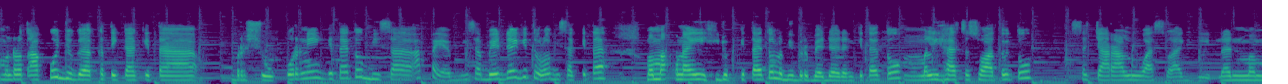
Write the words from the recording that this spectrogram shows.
menurut aku juga ketika kita bersyukur nih kita itu bisa apa ya bisa beda gitu loh. Bisa kita memaknai hidup kita itu lebih berbeda dan kita itu melihat sesuatu itu secara luas lagi dan mem,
